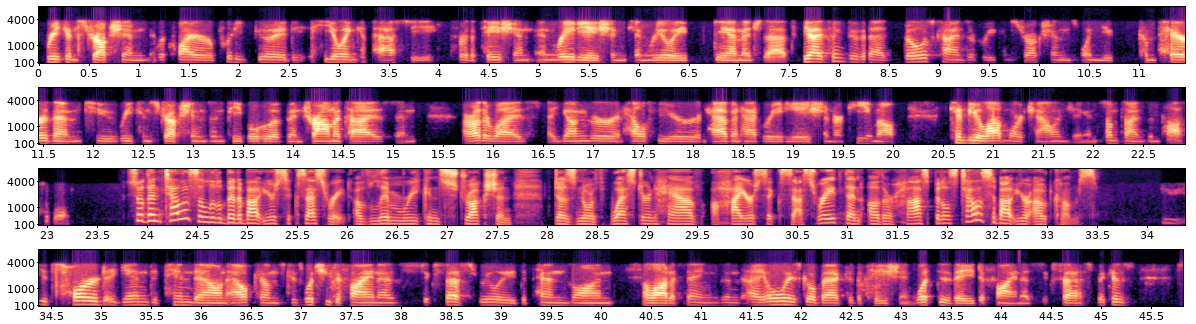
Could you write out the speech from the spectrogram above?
reconstruction require pretty good healing capacity for the patient, and radiation can really damage that. Yeah, I think that those kinds of reconstructions, when you compare them to reconstructions in people who have been traumatized and are otherwise younger and healthier and haven't had radiation or chemo, can be a lot more challenging and sometimes impossible. So then tell us a little bit about your success rate of limb reconstruction. Does Northwestern have a higher success rate than other hospitals? Tell us about your outcomes. It's hard, again, to pin down outcomes because what you define as success really depends on a lot of things. And I always go back to the patient. What do they define as success? Because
